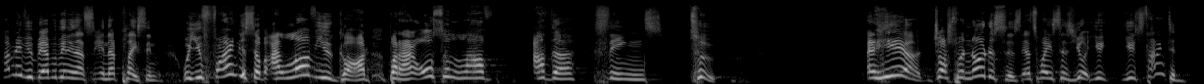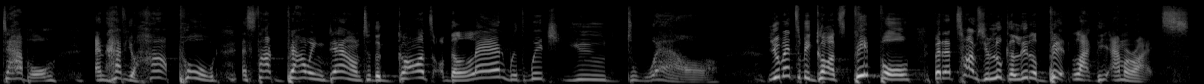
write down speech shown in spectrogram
How many of you have ever been in that, in that place in, where you find yourself, I love you, God, but I also love other things too. And here, Joshua notices, that's why he says, you're, you, you're starting to dabble and have your heart pulled and start bowing down to the gods of the land with which you dwell. You're meant to be God's people, but at times you look a little bit like the Amorites.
